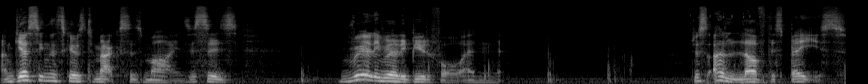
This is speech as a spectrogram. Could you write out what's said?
I'm guessing this goes to Max's mines. This is really, really beautiful, and just I love this base.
